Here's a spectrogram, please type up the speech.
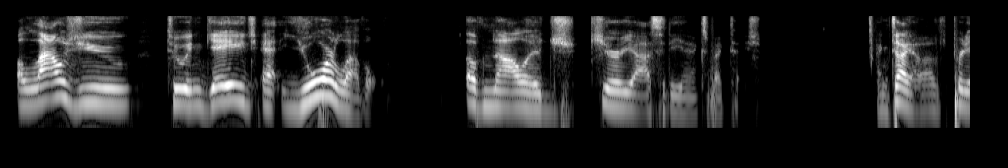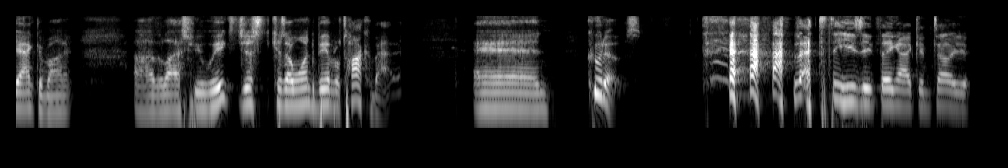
allows you to engage at your level of knowledge, curiosity, and expectation. I can tell you, I was pretty active on it uh, the last few weeks just because I wanted to be able to talk about it. And kudos. That's the easy thing I can tell you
